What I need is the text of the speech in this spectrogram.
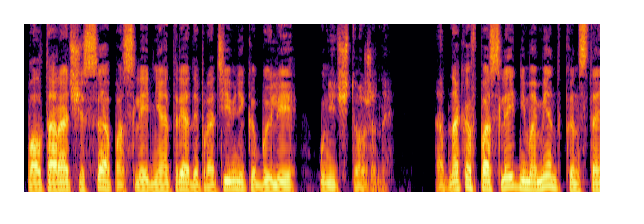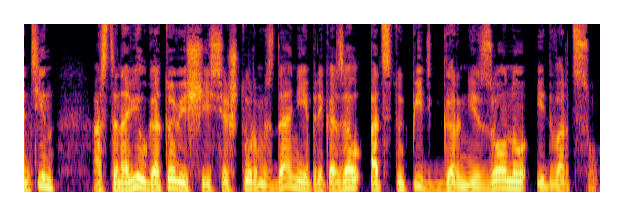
полтора часа последние отряды противника были уничтожены. Однако в последний момент Константин остановил готовящийся штурм здания и приказал отступить к гарнизону и дворцу.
